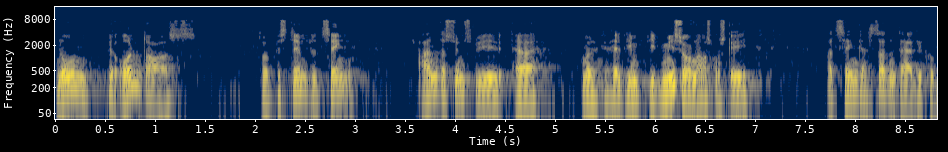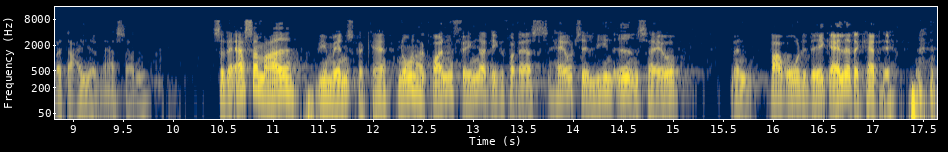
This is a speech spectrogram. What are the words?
Nogen beundrer os for bestemte ting. Andre synes, vi er, de misunder os måske, og tænker, sådan der, det kunne være dejligt at være sådan. Så der er så meget, vi mennesker kan. Nogle har grønne fingre, de kan få deres have til at ligne Edens have, men bare roligt, det er ikke alle, der kan det.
